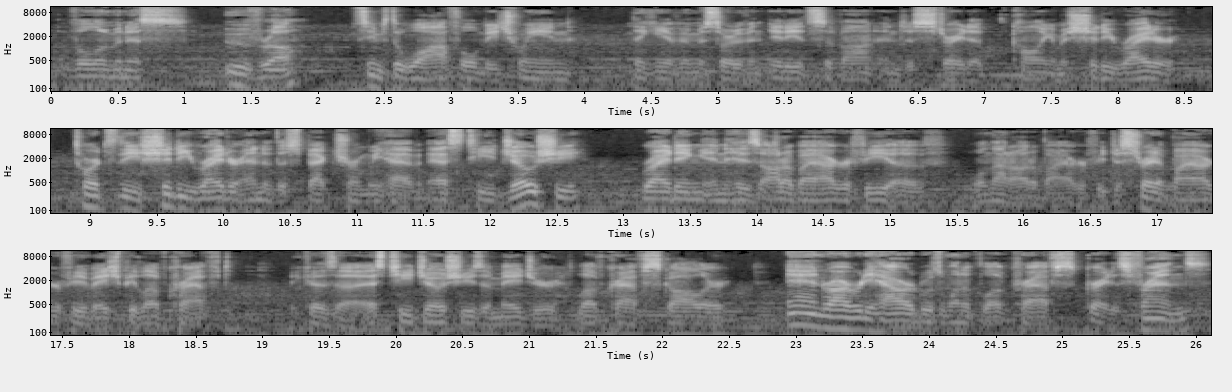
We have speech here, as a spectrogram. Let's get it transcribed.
voluminous oeuvre. Seems to waffle between thinking of him as sort of an idiot savant and just straight up calling him a shitty writer. Towards the shitty writer end of the spectrum, we have S.T. Joshi writing in his autobiography of, well, not autobiography, just straight up biography of H.P. Lovecraft, because uh, S.T. Joshi is a major Lovecraft scholar, and Robert E. Howard was one of Lovecraft's greatest friends.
